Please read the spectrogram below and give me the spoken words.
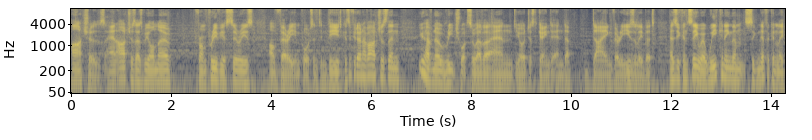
archers, and archers, as we all know from previous series, are very important indeed, because if you don't have archers, then you have no reach whatsoever, and you're just going to end up dying very easily, but as you can see, we're weakening them significantly.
